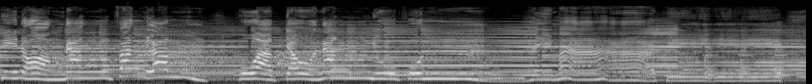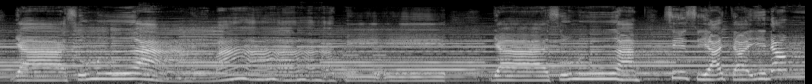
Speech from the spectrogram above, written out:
พี่น้องนั่งฟังลำพวกเจ้านั่งอยู่ปุ่น ให้มาพี่อย่าสุเมือให้มาพี่อย่าสุเมือสิเสียใจดำ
